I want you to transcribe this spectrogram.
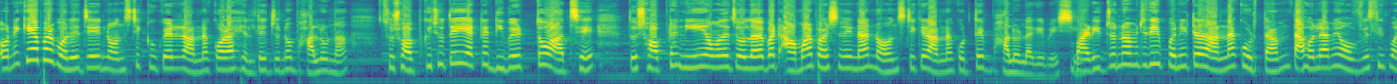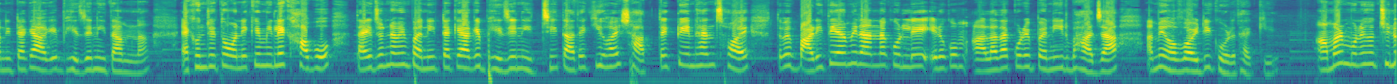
অনেকে আবার বলে যে ননস্টিক কুকারে রান্না করা হেলথের জন্য ভালো না। সো সব কিছুতেই একটা ডিবেট তো আছে। তো, সবটা নিয়েই আমাদের চলতে হবে। বাট আমার পার্সোনালি না ননস্টিকে রান্না করতে ভালো লাগে বেশি। বাড়ির জন্য আমি যদি পনিরটা রান্না করতাম, তাহলে আমি অবভিয়াসলি পনিরটাকে আগে ভেজে নিতাম না। এখন যেহেতু অনেকে মিলে খাব, তাই জন্য আমি পনিরটাকে আগে ভেজে নিচ্ছি। তাতে কি হয়, স্বাদটা একটু এনহ্যান্স হয়। তবে বাড়িতে আমি রান্না করলে এরকম আলাদা করে পনির ভাজা আমি অ্যাভয়েডই করে থাকি। আমার মনে হচ্ছিল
